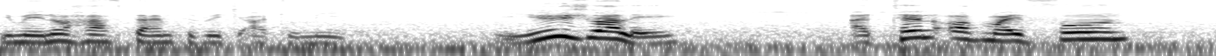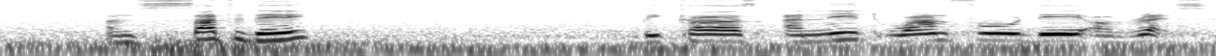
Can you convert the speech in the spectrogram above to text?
you may not have time to reach out to me. Usually, I turn off my phone on Saturday because I need one full day of rest.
